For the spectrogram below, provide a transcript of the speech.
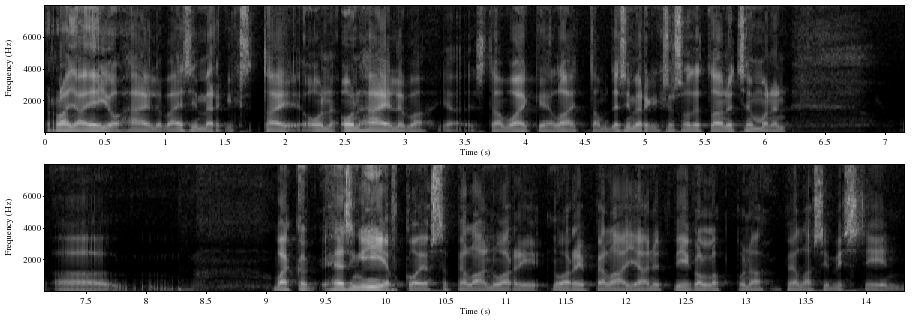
raja ei ole häilyvä. Esimerkiksi, tai on, on häilyvä, ja sitä on vaikea laittaa, mutta esimerkiksi jos otetaan nyt semmoinen vaikka Helsingin IFK, jossa pelaa nuoria, nuoria pelaajia, nyt viikonloppuna pelasi vissiin,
